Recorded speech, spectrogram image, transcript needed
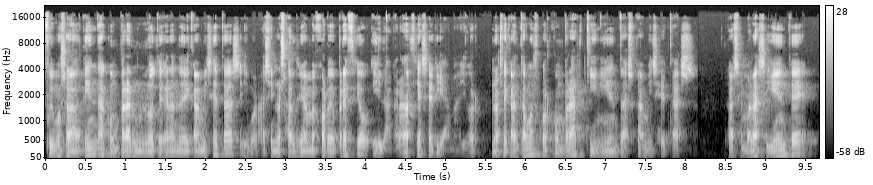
Fuimos a la tienda a comprar un lote grande de camisetas y bueno, así nos saldría mejor de precio y la ganancia sería mayor. Nos decantamos por comprar 500 camisetas. La semana siguiente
